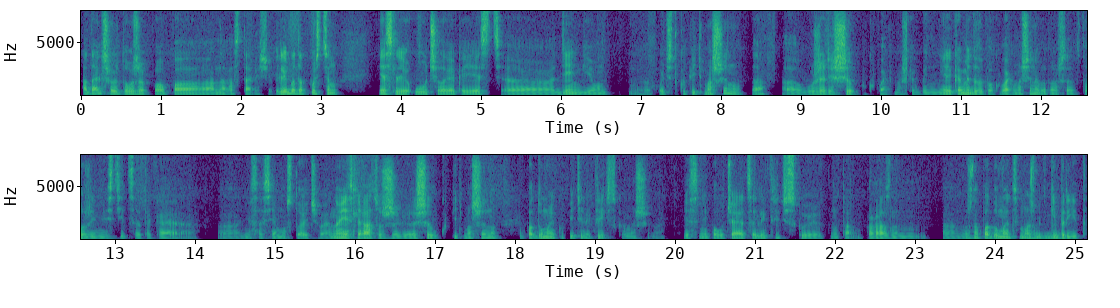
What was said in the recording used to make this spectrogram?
А дальше это уже по, по нарастающей. Либо, допустим, если у человека есть э, деньги, он хочет купить машину, да, а уже решил покупать машину, как бы не рекомендую покупать машину, потому что это тоже инвестиция такая а, не совсем устойчивая. Но если раз уже решил купить машину, подумай купить электрическую машину. Если не получается электрическую, ну там по разным, а, нужно подумать, может быть, гибрид.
